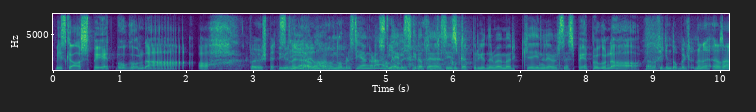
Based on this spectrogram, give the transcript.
Vi skal ha spetburgunder. Åh, Stian, han, nå ble Stian glad. Han Stian elsker at jeg sier spetburgunder med mørk innlevelse. Spetburgunder. Ja, da fikk han dobbelt. Men altså,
